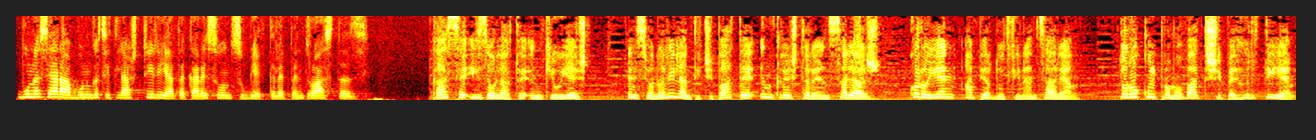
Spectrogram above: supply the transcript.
Bună seara, bun găsit la știri, iată care sunt subiectele pentru astăzi. Case izolate în Chiuiești, pensionările anticipate în creștere în Sălaj, Coroien a pierdut finanțarea, torocul promovat și pe hârtie,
